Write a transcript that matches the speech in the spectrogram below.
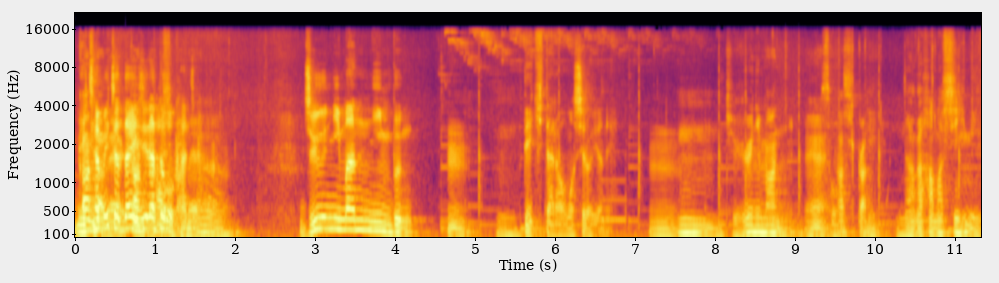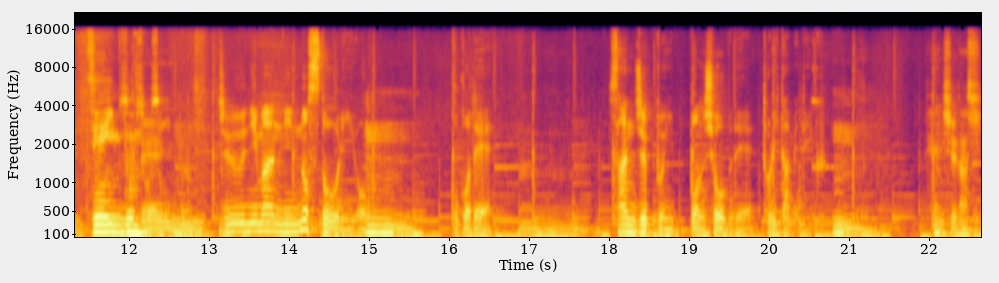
めちゃめちゃ大事なとこ噛んじゃ噛んだね。う12万人分うんうん。できたら面白いよねううん。ん12万人ね。そう。確かに。ね長浜市民全員分。そう全員分。12万人のストーリーをうん。ここでうん。30分一本勝負で取りためていく。うん。編集なし。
